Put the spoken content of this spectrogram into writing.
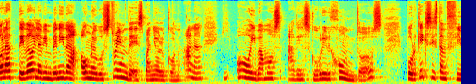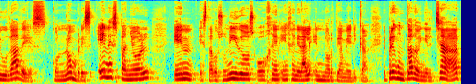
hola, te doy la bienvenida a un nuevo stream de español con Ana y hoy vamos a descubrir juntos por qué existen ciudades con nombres en español en Estados Unidos o en general en Norteamérica. He preguntado en el chat,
